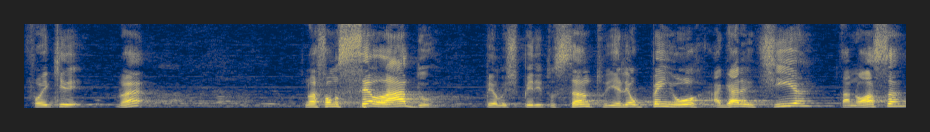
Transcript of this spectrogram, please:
foi que, não é? Nós fomos selados pelo Espírito Santo e ele é o penhor, a garantia da nossa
